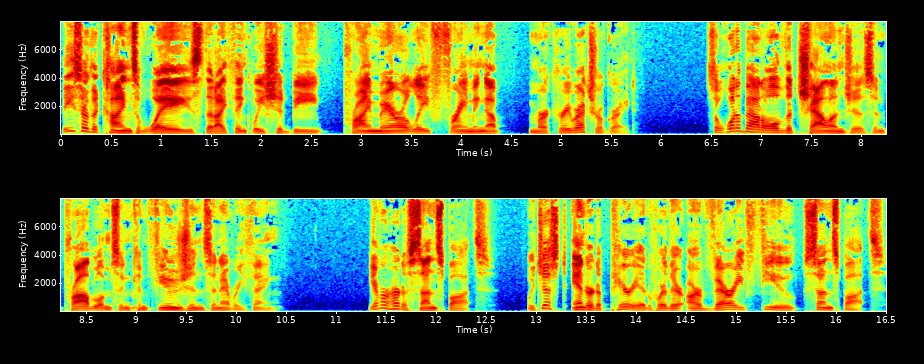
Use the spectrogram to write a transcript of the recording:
These are the kinds of ways that I think we should be primarily framing up Mercury retrograde. So, what about all the challenges and problems and confusions and everything? You ever heard of sunspots? We just entered a period where there are very few sunspots.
